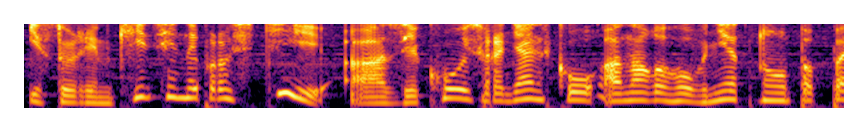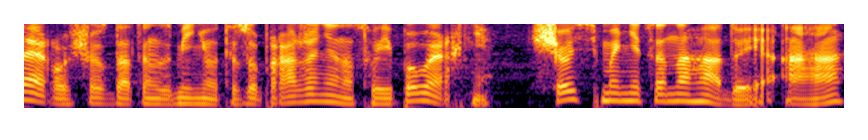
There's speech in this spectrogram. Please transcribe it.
І сторінки ці не прості, а з якогось радянського аналоговнєтного паперу, що здатен змінювати зображення на своїй поверхні. Щось мені це нагадує, ага.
